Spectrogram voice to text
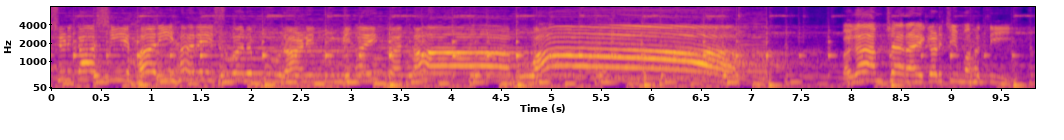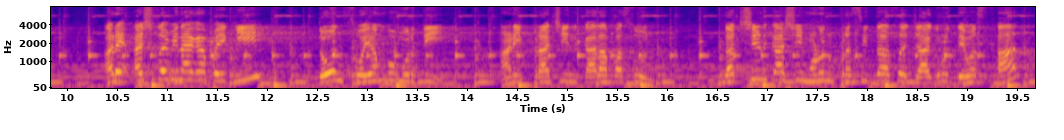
दक्षिण काशी हरिहरेश्वर पुराणी तुम्ही ऐकता. बुवा! बघा आमच्या रायगडची महती. अरे अष्टविनायकापैकी दोन स्वयंभू मूर्ती आणि प्राचीन कालापासून दक्षिण काशी म्हणून प्रसिद्ध असं जागृत देवस्थान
